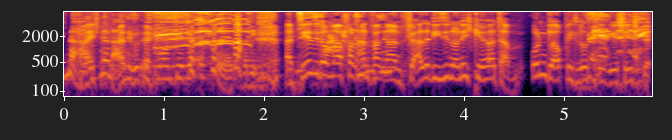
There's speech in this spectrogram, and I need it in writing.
Nein, Vielleicht, nein, nein, die wird erzählt. Erzähl sie doch mal von Anfang an, für alle, die sie noch nicht gehört haben. Unglaublich lustige Geschichte.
